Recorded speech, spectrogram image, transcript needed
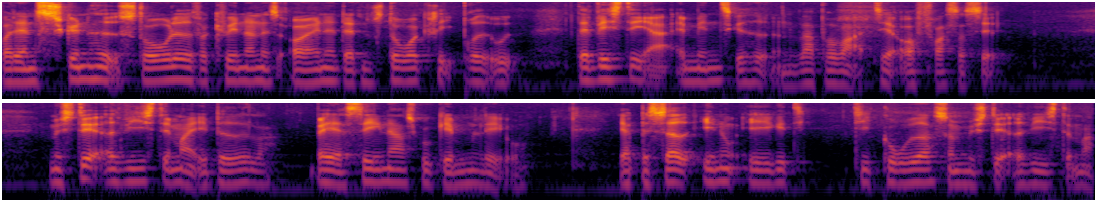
Hvordan skønhed strålede for kvindernes øjne, da den store krig brød ud. Da vidste jeg, at menneskeheden var på vej til at ofre sig selv. Mysteriet viste mig i bedler, hvad jeg senere skulle gennemleve. Jeg besad endnu ikke de, de goder, som mysteriet viste mig,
